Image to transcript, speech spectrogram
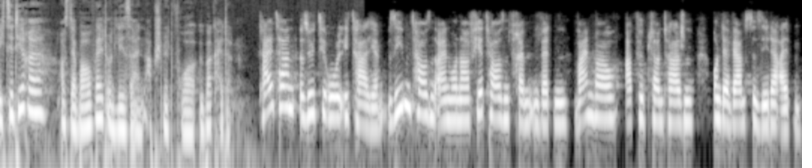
Ich zitiere aus der Bauwelt und lese einen Abschnitt vor über Kaltern. Kaltern, Südtirol, Italien. 7000 Einwohner, 4000 Fremdenbetten, Weinbau, Apfelplantagen und der wärmste See der Alpen.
